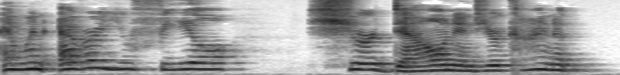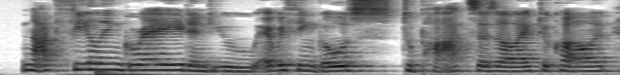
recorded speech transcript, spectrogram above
And whenever you feel you're down and you're kind of not feeling great and you everything goes to pots as I like to call it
